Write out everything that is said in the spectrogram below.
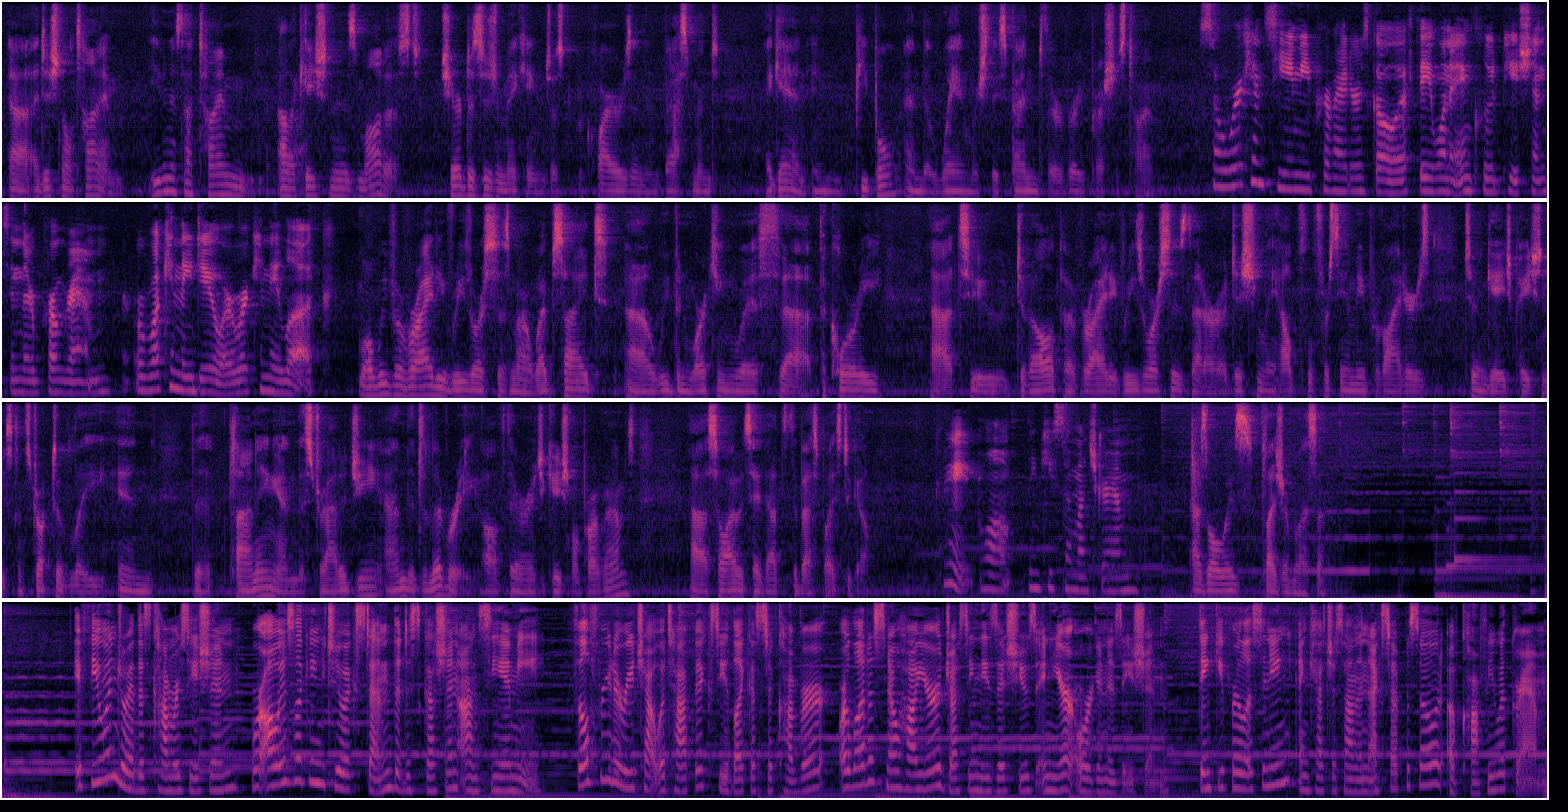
uh, additional time, even if that time allocation is modest. Shared decision making just requires an investment, again, in people and the way in which they spend their very precious time. So, where can CME providers go if they want to include patients in their program? Or what can they do, or where can they look? Well, we have a variety of resources on our website. Uh, we've been working with uh, PCORI uh, to develop a variety of resources that are additionally helpful for CME providers to engage patients constructively in the planning and the strategy and the delivery of their educational programs. Uh, so I would say that's the best place to go. Great. Well, thank you so much, Graham. As always, pleasure, Melissa. If you enjoyed this conversation, we're always looking to extend the discussion on CME. Feel free to reach out with topics you'd like us to cover or let us know how you're addressing these issues in your organization. Thank you for listening and catch us on the next episode of Coffee with Graham.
